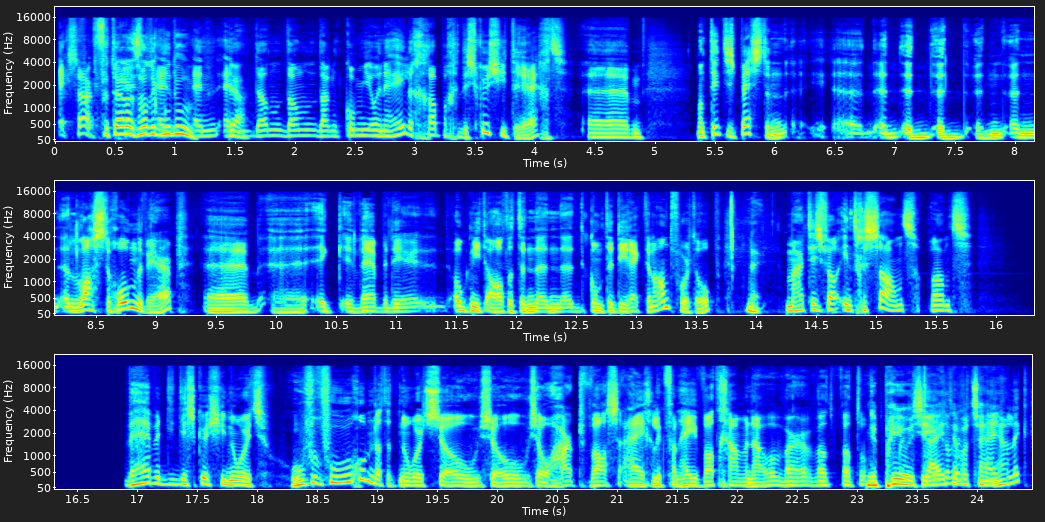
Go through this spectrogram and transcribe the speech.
Exact. Vertel eens wat ik En- moet doen. En, en Ja. dan, dan, dan kom je in een hele grappige discussie terecht. Ehm, want dit is best een, eh, een, een, een, een, een lastig onderwerp. Eh, eh, ik, we hebben er ook niet altijd een, een, komt er direct een antwoord op. Nee. Maar het is wel interessant, want we hebben die discussie nooit hoeven voeren, omdat het nooit zo, zo, zo hard was eigenlijk van hé, wat gaan we nou, waar, wat, wat De prioriteiten, wat zijn, ja? eigenlijk?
